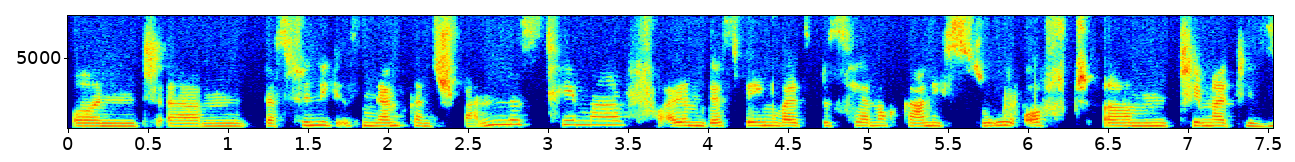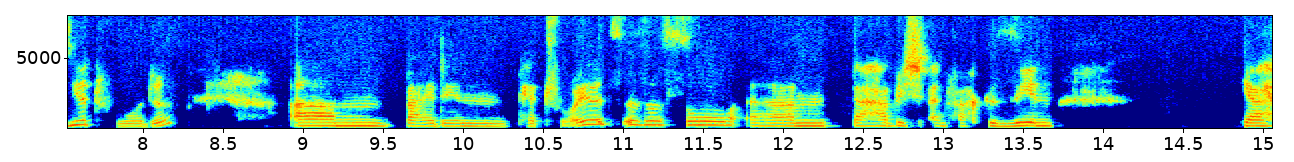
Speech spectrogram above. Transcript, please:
Und ähm, das finde ich ist ein ganz, ganz spannendes Thema, vor allem deswegen, weil es bisher noch gar nicht so oft ähm, thematisiert wurde. Ähm, bei den Pet Royals ist es so, ähm, da habe ich einfach gesehen, ja,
